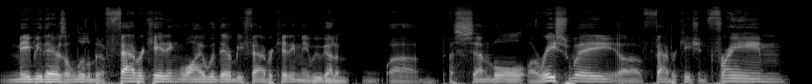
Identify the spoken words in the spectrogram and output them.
maybe there's a little bit of fabricating. Why would there be fabricating? Maybe we've got to uh, assemble a raceway, a fabrication frame,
